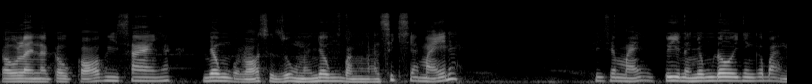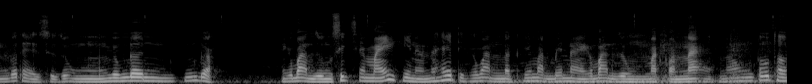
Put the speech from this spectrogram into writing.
Cầu này là cầu có vi sai nhé. Nhông của nó sử dụng là nhông bằng à, xích xe máy đấy. Xích xe máy tuy là nhông đôi nhưng các bạn có thể sử dụng nhông đơn cũng được. Thì các bạn dùng xích xe máy khi nào nó hết thì các bạn lật cái mặt bên này các bạn dùng mặt còn lại nó cũng tốt thôi.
